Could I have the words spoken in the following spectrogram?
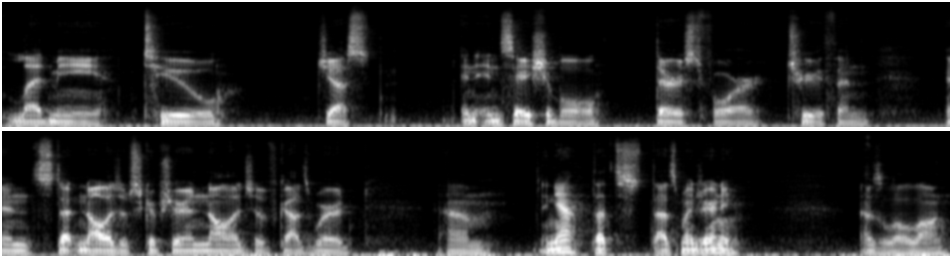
led me to just an insatiable thirst for truth and and st- knowledge of scripture and knowledge of God's word. Um, and yeah, that's that's my journey. That was a little long.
